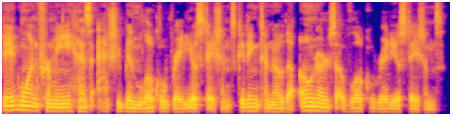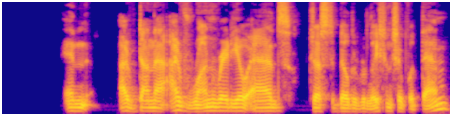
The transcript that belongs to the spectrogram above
Big one for me has actually been local radio stations, getting to know the owners of local radio stations. And I've done that. I've run radio ads just to build a relationship with them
